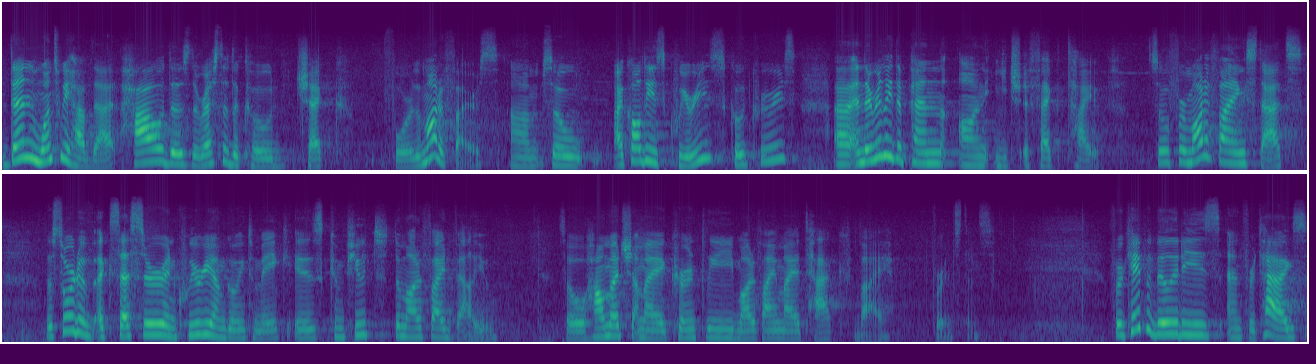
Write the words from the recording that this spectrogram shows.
then once we have that, how does the rest of the code check for the modifiers? Um, so I call these queries, code queries. Uh, and they really depend on each effect type. So for modifying stats, the sort of accessor and query I'm going to make is compute the modified value. So how much am I currently modifying my attack by, for instance. For capabilities and for tags,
